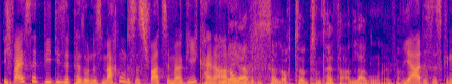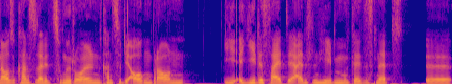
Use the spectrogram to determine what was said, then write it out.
Ich weiß nicht, wie diese Personen das machen. Das ist schwarze Magie, keine Ahnung. Ja, aber das ist halt auch zum Teil Veranlagung einfach. Ja, das ist genauso. Kannst du deine Zunge rollen, kannst du die Augenbrauen jede Seite einzeln heben und geht es nicht. Äh,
